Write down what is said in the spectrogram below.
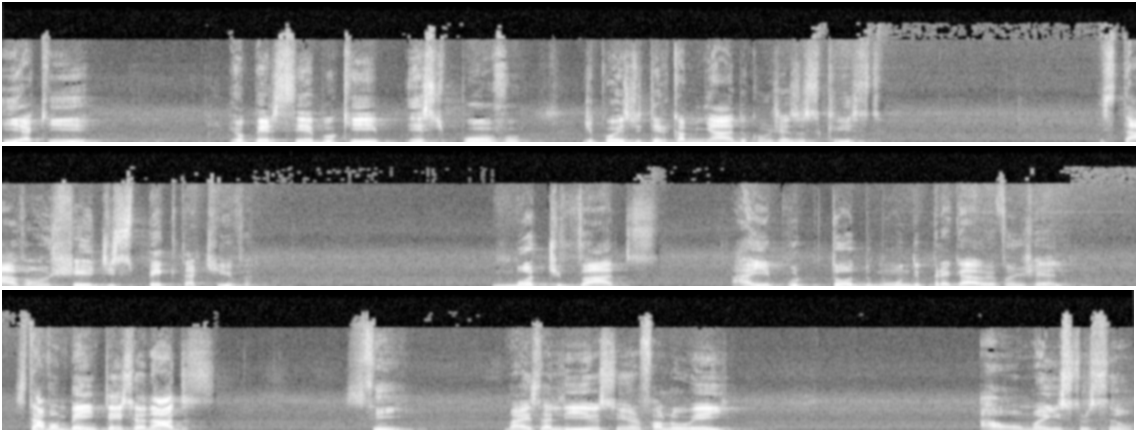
E aqui eu percebo que este povo, depois de ter caminhado com Jesus Cristo, estavam cheios de expectativa, motivados a ir por todo mundo e pregar o Evangelho. Estavam bem intencionados? Sim, mas ali o Senhor falou: Ei, há uma instrução,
